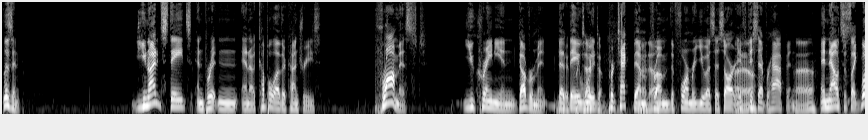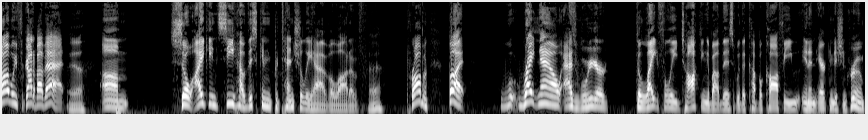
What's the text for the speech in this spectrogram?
listen. The United States and Britain and a couple other countries promised Ukrainian government that They'd they protect would them. protect them from the former USSR I if know. this ever happened. Know. And now it's just like, well, we forgot about that. Yeah. Um, so I can see how this can potentially have a lot of Yeah. problem. But w- right now, as we're delightfully talking about this with a cup of coffee in an air conditioned room,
